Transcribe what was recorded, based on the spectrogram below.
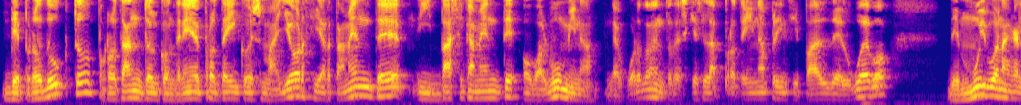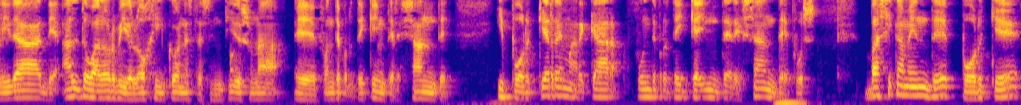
de producto, por lo tanto el contenido proteico es mayor ciertamente y básicamente ovalbúmina, ¿de acuerdo? Entonces, que es la proteína principal del huevo, de muy buena calidad, de alto valor biológico, en este sentido es una eh, fuente proteica interesante. ¿Y por qué remarcar fuente proteica interesante? Pues básicamente porque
